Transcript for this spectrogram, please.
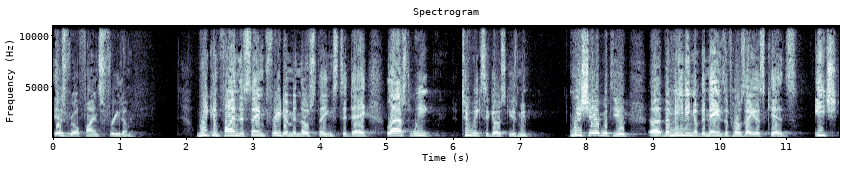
Israel finds freedom. We can find the same freedom in those things today. Last week, two weeks ago, excuse me, we shared with you uh, the meaning of the names of Hosea's kids. Each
